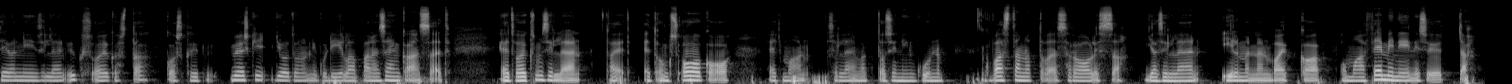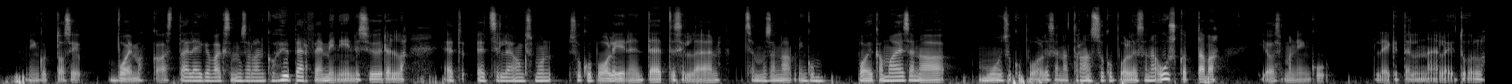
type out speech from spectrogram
se on niin silleen yksioikosta, koska sit myöskin joutunut niin diilaa paljon sen kanssa, että et voiko mä silleen, tai että et onko ok, että mä oon silleen vaikka tosi niin kun, niin vastaanottavassa roolissa ja silleen ilmennän vaikka omaa feminiinisyyttä niin kuin tosi voimakkaasti tai leikä vaikka semmoisella niin hyperfeminiinisyydellä, että et silleen onko mun sukupuoli-identiteetti silleen semmoisena niin poikamaisena, muun sukupuolisena, transsukupuolisena uskottava, jos mä niin kuin leikitellen näillä jutuilla.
